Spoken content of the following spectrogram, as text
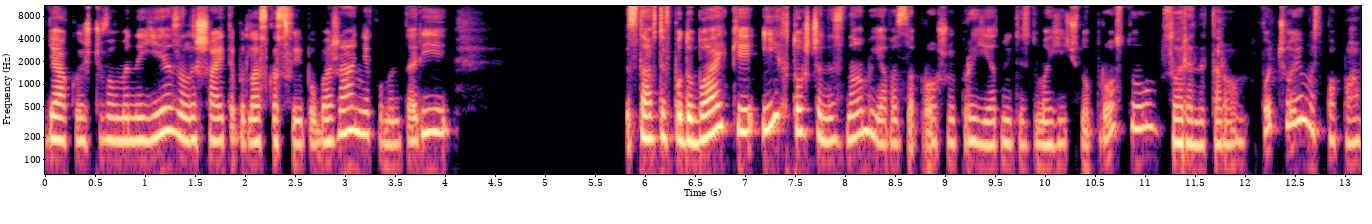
Дякую, що ви в мене є. Залишайте, будь ласка, свої побажання, коментарі, ставте вподобайки. І хто ще не з нами, я вас запрошую, приєднуйтесь до магічного простору Зоряне Таро. Почуємось, па-па.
